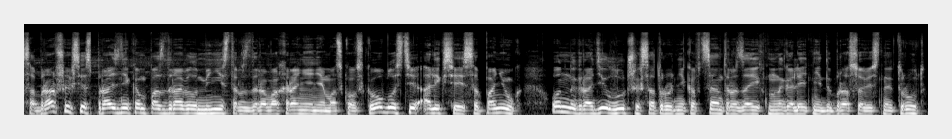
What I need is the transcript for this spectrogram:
Собравшихся с праздником поздравил министр здравоохранения Московской области Алексей Сапанюк. Он наградил лучших сотрудников Центра за их многолетний добросовестный труд.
